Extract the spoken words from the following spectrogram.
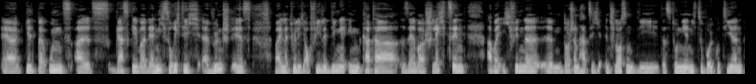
er gilt bei uns als Gastgeber, der nicht so richtig erwünscht ist, weil natürlich auch viele Dinge in Katar selber schlecht sind. Aber ich finde, ähm, Deutschland hat sich entschlossen, die, das Turnier nicht zu boykottieren.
